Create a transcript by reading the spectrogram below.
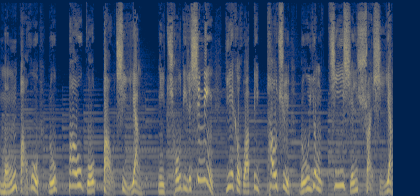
蒙保护，如包裹宝器一样。你仇敌的性命，耶和华必抛去，如用机弦甩石一样。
